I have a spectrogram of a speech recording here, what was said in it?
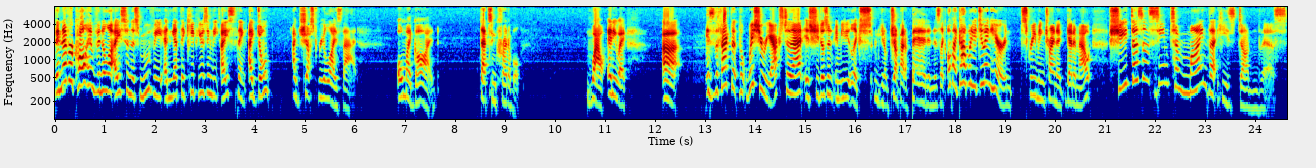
They never call him Vanilla Ice in this movie, and yet they keep using the ice thing. I don't. I just realized that. Oh my god. That's incredible. Wow. Anyway, uh, is the fact that the way she reacts to that is she doesn't immediately like you know jump out of bed and is like oh my god what are you doing here? and screaming trying to get him out. She doesn't seem to mind that he's done this.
